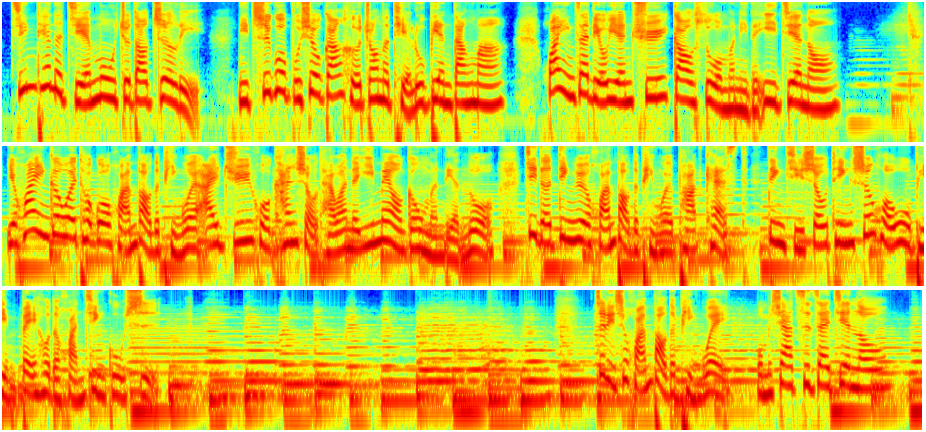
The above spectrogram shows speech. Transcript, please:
今天的节目就到这里。你吃过不锈钢盒装的铁路便当吗？欢迎在留言区告诉我们你的意见哦。也欢迎各位透过环保的品味 IG 或看守台湾的 email 跟我们联络。记得订阅环保的品味 Podcast，定期收听生活物品背后的环境故事。这里是环保的品味，我们下次再见喽。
